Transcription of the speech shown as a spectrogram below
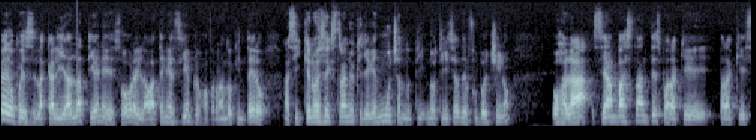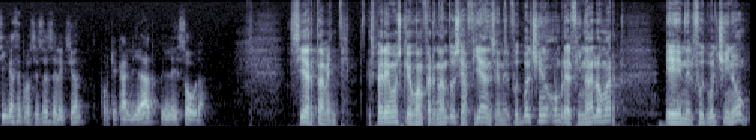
pero pues la calidad la tiene de sobra y la va a tener siempre Juan Fernando Quintero. Así que no es extraño que lleguen muchas noticias del fútbol chino. Ojalá sean bastantes para que, para que siga ese proceso de selección porque calidad le sobra. Ciertamente. Esperemos que Juan Fernando se afiance en el fútbol chino. Hombre, al final, Omar, en el fútbol chino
